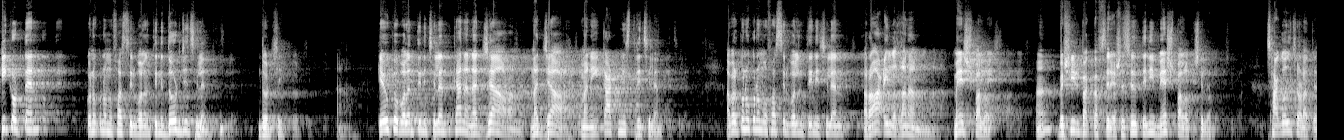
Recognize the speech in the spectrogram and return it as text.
কি করতেন? কোন কোন মুফাসির বলেন, তিনি দর্জি ছিলেন। দর্জি। কেউ কেউ বলেন, তিনি ছিলেন কেন নাজ্জার নাজ্জার মানে কাঠমিস্ত্রি ছিলেন। আবার কোন কোন মুফাসির বলেন, তিনি ছিলেন রাইল গানাম মেষ পালক হ্যাঁ বেশিরভাগ তাফসির এসেছে, তিনি মেষ পালক ছিলেন। ছাগল চড়াতেন,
